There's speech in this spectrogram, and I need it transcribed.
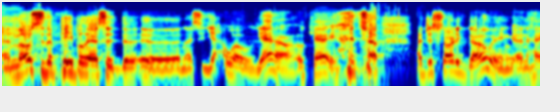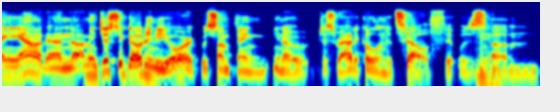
And most of the people there said, uh, and I said, yeah, well, yeah, okay. so I just started going and hanging out. And I mean, just to go to New York was something, you know, just radical in itself. It was, mm-hmm. um,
